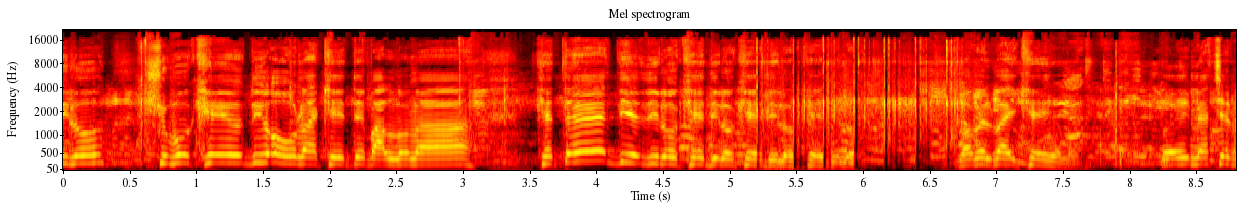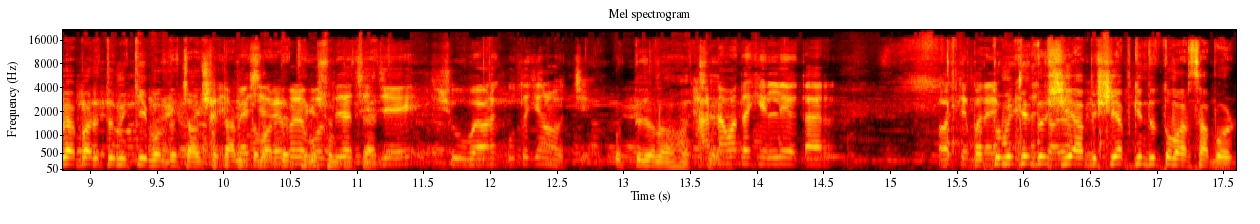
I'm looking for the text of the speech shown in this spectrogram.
দিল শুভ খেয়েও দিল ও না খেতে পারল না। খেতে দিয়ে দিল খেয়ে দিল খেয়ে দিল খেয়ে দিল। নবেল ভাই খেয়ে গেল। তো এই ম্যাচের ব্যাপারে তুমি কি বলতে চাও সেটা আমি তোমাদের থেকে শুনতে চাই। যে শুভ ভাই অনেক উত্তেজনা হচ্ছে। উত্তেজনা হচ্ছে। ঠান্ডা মাথা খেললে তার তুমি কিন্তু শিয়াব শিয়াব কিন্তু তোমার সাপোর্ট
